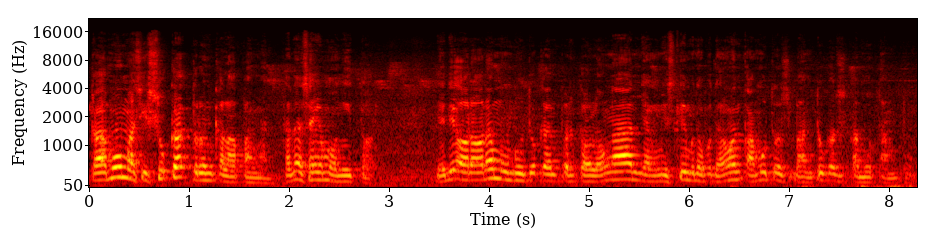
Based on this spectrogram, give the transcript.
kamu masih suka turun ke lapangan karena saya monitor. Jadi orang-orang membutuhkan pertolongan yang miskin butuh pertolongan kamu terus bantu terus kamu tampung.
